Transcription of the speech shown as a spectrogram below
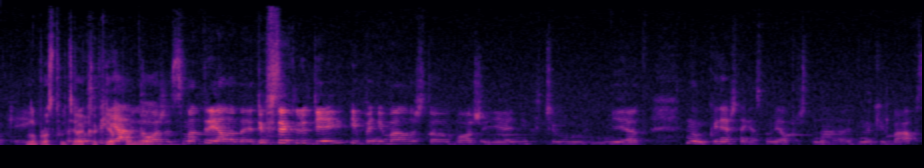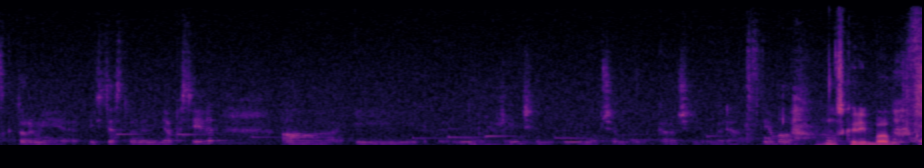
окей. Ну, просто у тебя, Потому как что я понял- тоже смотрела на этих всех людей и понимала, что, боже, я не хочу, нет. Ну, конечно, я смотрела просто на одиноких баб, с которыми, естественно, меня поселят. А, и ну, женщин, ну, в общем, короче, вариантов не было. Ну, скорее бабушка,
